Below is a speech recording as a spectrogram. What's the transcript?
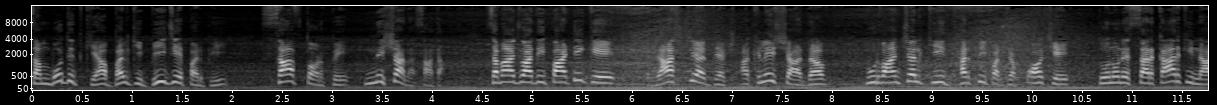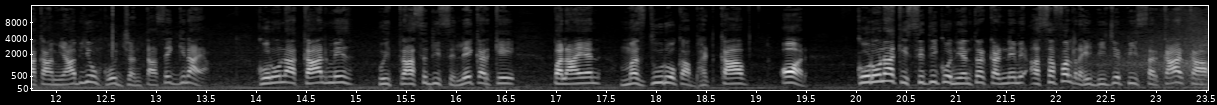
संबोधित किया, बल्कि बीजेपी पर भी साफ़ तौर पे निशाना साधा। समाजवादी पार्टी के राष्ट्रीय अध्यक्ष अखिलेश यादव पूर्वांचल की धरती पर जब पहुँचे तो उन्होंने सरकार की नाकामयाबियों को जनता से गिनाया। कोरोना काल में हुई त्रासदी से लेकर के पलायन, मजदूरों का भटकाव और कोरोना की स्थिति को नियंत्रण करने में असफल रही बीजेपी सरकार का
